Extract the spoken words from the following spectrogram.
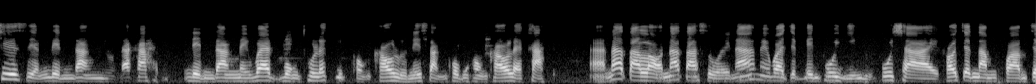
ชื่อเสียงเด่นดังอยู่นะคะ เด่นดังในแวดวงธุรกิจของเขาหรือในสังคมของเขาแหละค่ะ หน้าตาหล่อหน้าตาสวยนะ ไม่ว่าจะเป็นผู้หญิงหรือผู้ชาย เขาจะนำความเจ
